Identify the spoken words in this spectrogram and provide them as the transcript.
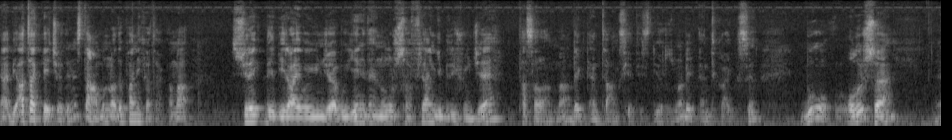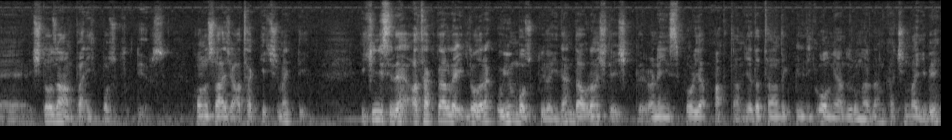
Yani bir atak geçirdiniz tamam bunun adı panik atak ama sürekli bir ay boyunca bu yeniden olursa falan gibi düşünce tasalanma, beklenti anksiyetesi diyoruz buna, beklenti kaygısı. Bu olursa işte o zaman panik bozukluk diyoruz. Konu sadece atak geçirmek değil. İkincisi de ataklarla ilgili olarak oyun bozukluğuyla giden davranış değişiklikleri. Örneğin spor yapmaktan ya da tanıdık bildik olmayan durumlardan kaçınma gibi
